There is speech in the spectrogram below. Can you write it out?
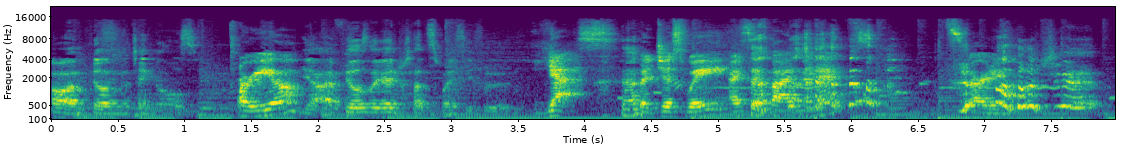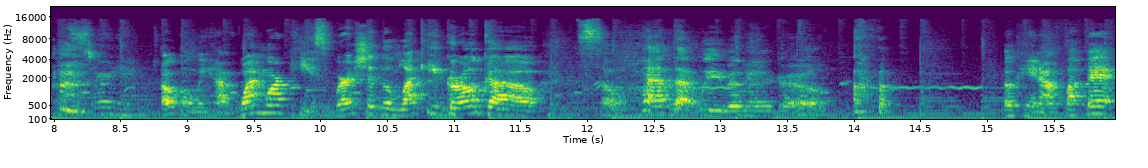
Oh, I'm feeling the tingles. Are you? Yeah, it feels like I just had spicy food. Yes. But just wait. I said five minutes. Starting. Oh shit. Starting. Oh, and we have one more piece. Where should the lucky girl go? So Have that weave in there, girl. Okay, now fluff it.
